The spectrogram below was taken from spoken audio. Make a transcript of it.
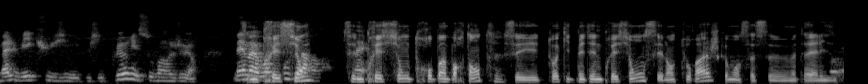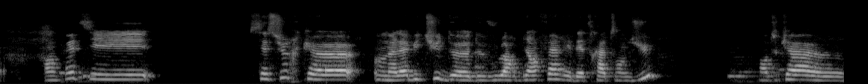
mal vécu, j'ai, pleuré souvent au jeu. Hein. Même c'est une pression. C'est une pression trop importante. C'est toi qui te mettais une pression. C'est l'entourage. Comment ça se matérialise? En fait, c'est c'est sûr qu'on a l'habitude de, vouloir bien faire et d'être attendu. En tout cas, euh,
